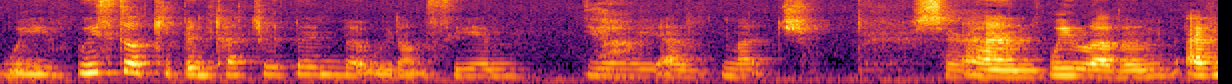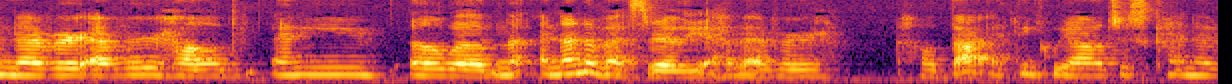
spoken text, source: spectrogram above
we we still keep in touch with him, but we don't see him Yeah. really as much. Sure. And we love him. I've never ever held any ill will. N- none of us really have ever held that. I think we all just kind of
